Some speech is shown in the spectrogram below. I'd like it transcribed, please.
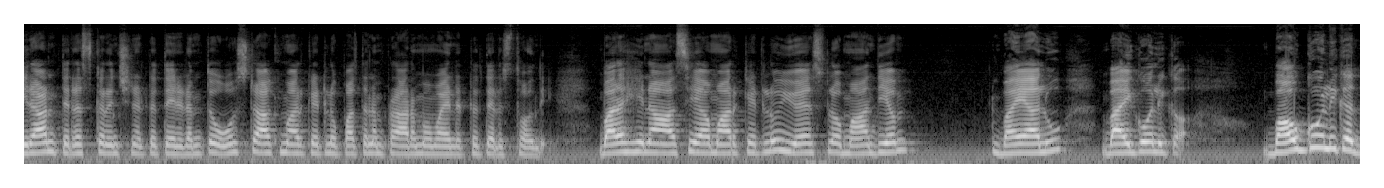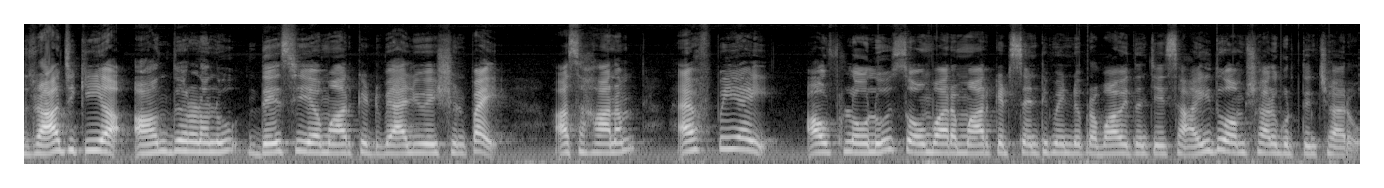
ఇరాన్ తిరస్కరించినట్లు తేలడంతో స్టాక్ మార్కెట్లు పతనం ప్రారంభమైనట్లు తెలుస్తోంది. బలహీన ఆసియా మార్కెట్లు యుఎస్లో మాంద్యం భయాలు భౌగోళిక భౌగోళిక రాజకీయ ఆందోళనలు దేశీయ మార్కెట్ వాల్యుయేషన్పై అసహనం ఎఫ్పిఐ అవుట్ఫ్లోలు సోమవారం మార్కెట్ సెంటిమెంట్ను ప్రభావితం చేసే ఐదు అంశాలు గుర్తించారు.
